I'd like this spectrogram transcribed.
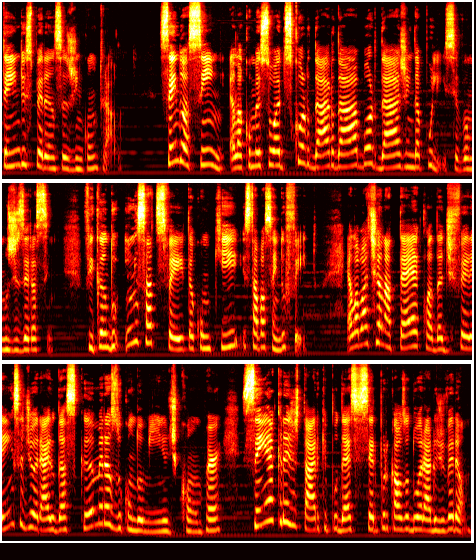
tendo esperanças de encontrá-la. Sendo assim, ela começou a discordar da abordagem da polícia, vamos dizer assim, ficando insatisfeita com o que estava sendo feito. Ela batia na tecla da diferença de horário das câmeras do condomínio de Comper, sem acreditar que pudesse ser por causa do horário de verão.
